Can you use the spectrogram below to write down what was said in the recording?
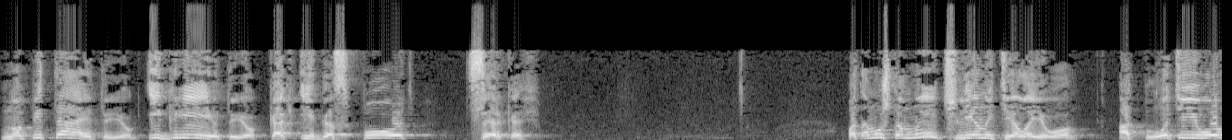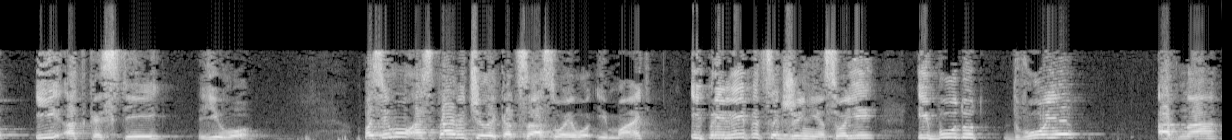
но питает ее и греет ее, как и Господь церковь. Потому что мы члены тела Его, от плоти Его и от костей Его. Посему оставит человек отца своего и мать, и прилепится к жене своей, и будут двое одна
